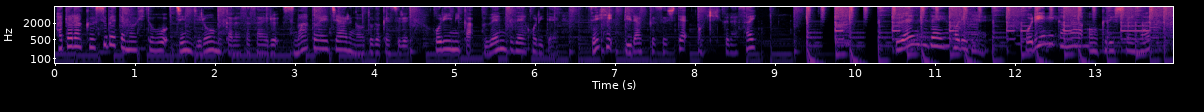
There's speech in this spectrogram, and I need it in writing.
働くすべての人を人事労務から支えるスマート HR がお届けする堀井美香 Wednesday Holiday。ぜひリラックスしてお聞きください。 Wednesday Holiday 堀井美香がお送りしています。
